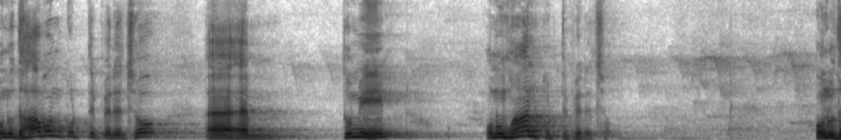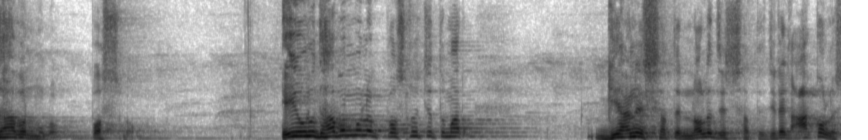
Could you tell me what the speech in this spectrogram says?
অনুধাবন করতে পেরেছ তুমি অনুমান করতে পেরেছ? অনুধাবনমূলক প্রশ্ন। এই অনুধাবনমূলক প্রশ্ন হচ্ছে তোমার জ্ঞানের সাথে নলেজের সাথে, যেটাকে আকলের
